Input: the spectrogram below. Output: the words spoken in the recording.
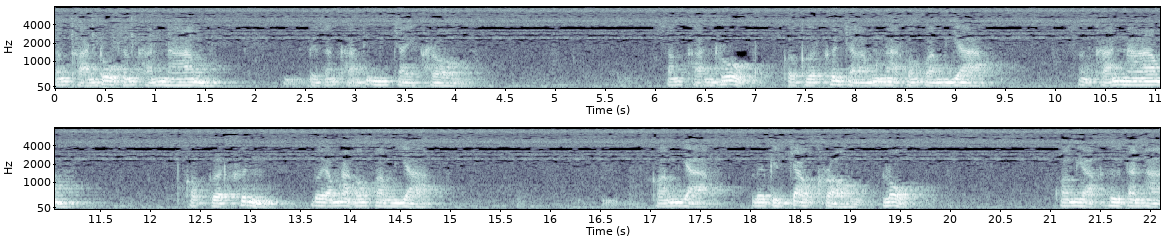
สังขารรูปสังขารนาม เป็นสังขารที่มีใจครอง สังขารรูปก็เกิดขึ้นจากอำนาจของความอยาก สังขารนามก็เกิดขึ้นโดยอำนาจของความอยาก ความอยากเลยเป็นเจ้าครองโลก ความอยากคือตัณหา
